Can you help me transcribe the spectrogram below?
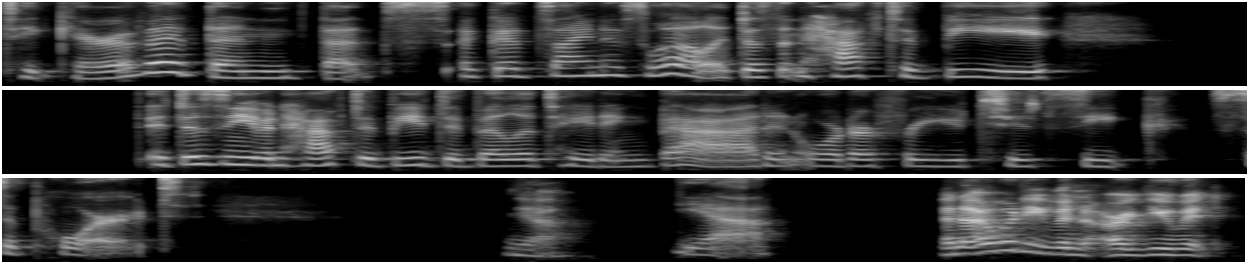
take care of it, then that's a good sign as well. It doesn't have to be, it doesn't even have to be debilitating bad in order for you to seek support. Yeah. Yeah. And I would even argue it,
